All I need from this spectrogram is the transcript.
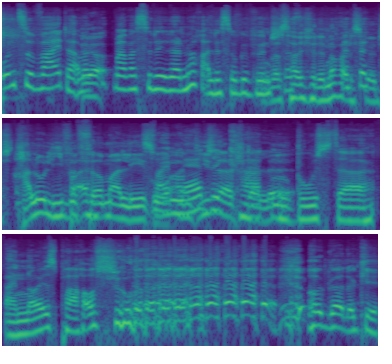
Und so weiter. Aber Ja. guck mal, was du dir da noch alles so gewünscht was hast. habe ich mir denn noch alles gewünscht? Hallo liebe Firma Lego. Zwei an dieser Magic Karten Stelle. Booster, ein neues Paar Hausschuhe. oh Gott, okay.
